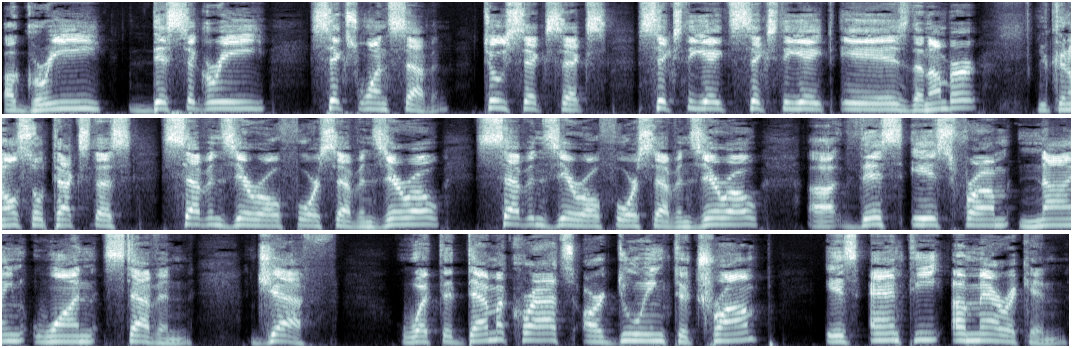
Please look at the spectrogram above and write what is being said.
Agree, disagree. 617 266 6868 is the number. You can also text us 70470 70470. Uh, this is from 917. Jeff, what the Democrats are doing to Trump is anti-American.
